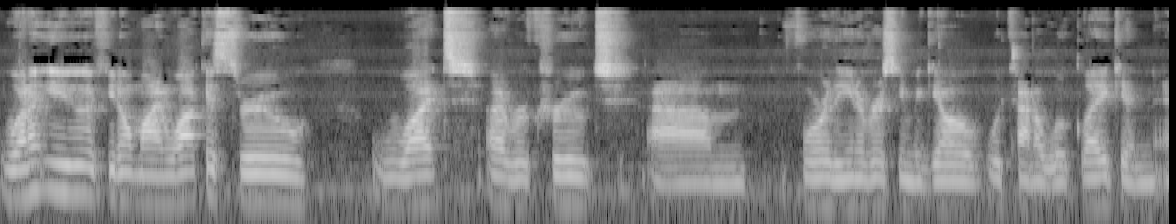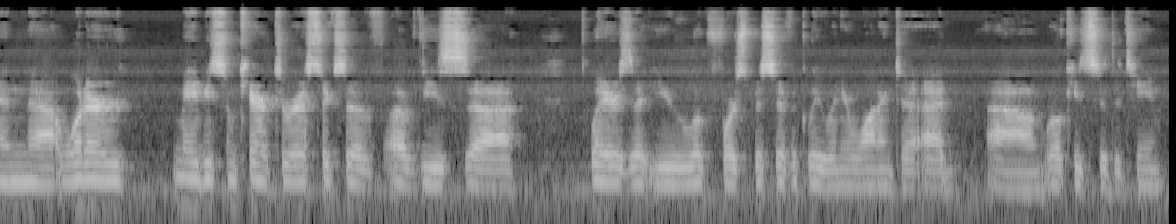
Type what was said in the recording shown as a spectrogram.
why don't you, if you don't mind, walk us through what a recruit um, for the University of McGill would kind of look like, and and uh, what are maybe some characteristics of of these uh, players that you look for specifically when you're wanting to add um, rookies to the team?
